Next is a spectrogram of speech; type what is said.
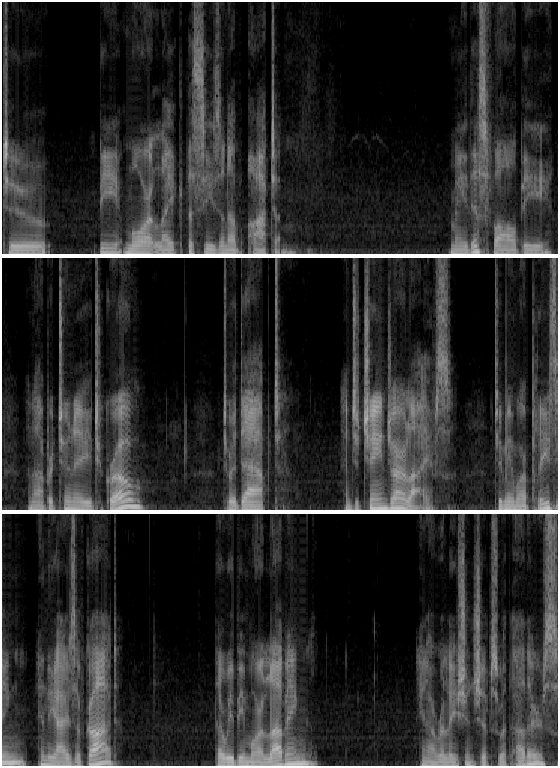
to be more like the season of autumn. May this fall be an opportunity to grow, to adapt, and to change our lives to be more pleasing in the eyes of God, that we be more loving in our relationships with others,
